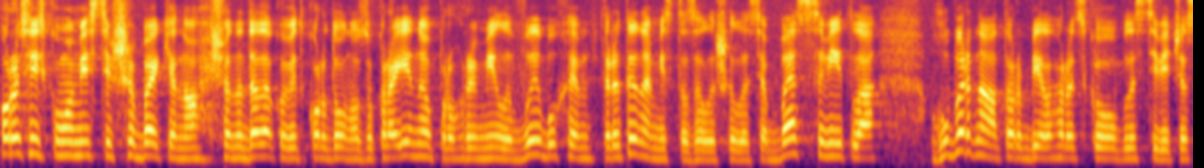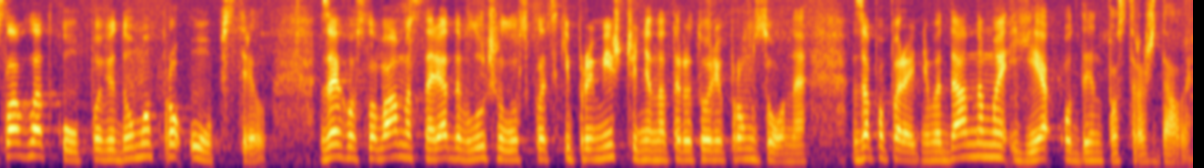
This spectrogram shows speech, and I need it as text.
У російському місті Шебекіно, що недалеко від кордону з Україною, прогреміли вибухи. Третина міста залишилася без світла. Губернатор Білгородської області В'ячеслав Гладков повідомив про обстріл. За його словами, снаряди влучили у складські приміщення на території промзони. За попередніми даними, є один постраждалий.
